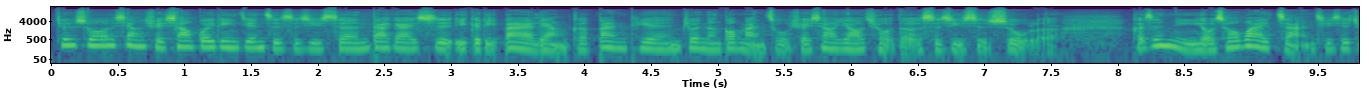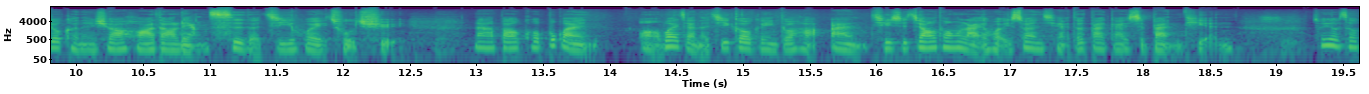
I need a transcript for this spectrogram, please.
就是说，像学校规定，兼职实习生大概是一个礼拜两个半天就能够满足学校要求的实习时数了。可是你有时候外展，其实就可能需要花到两次的机会出去。那包括不管呃外展的机构给你多少案，其实交通来回算起来都大概是半天。所以有时候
